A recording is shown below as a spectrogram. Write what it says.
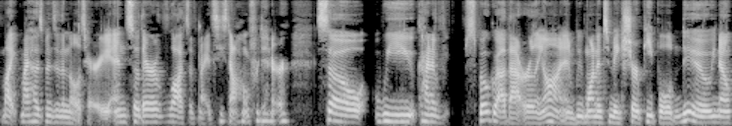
My my husband's in the military, and so there are lots of nights he's not home for dinner. So we kind of spoke about that early on, and we wanted to make sure people knew, you know,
